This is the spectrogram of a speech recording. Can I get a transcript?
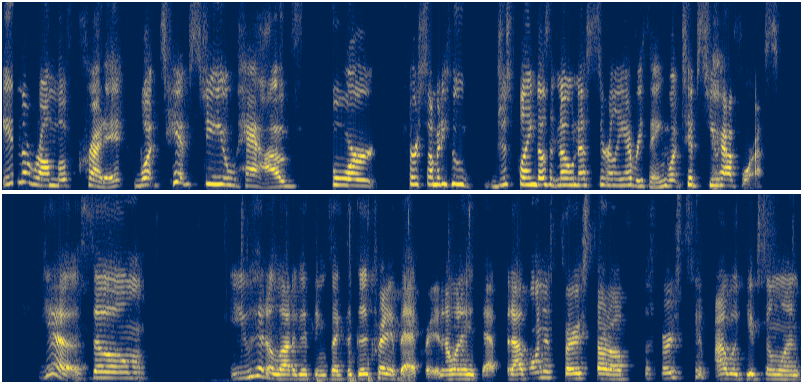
in the realm of credit, what tips do you have for for somebody who just plain doesn't know necessarily everything? What tips do you have for us? Yeah, so you hit a lot of good things like the good credit, bad credit. And I want to hit that. But I want to first start off the first tip I would give someone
